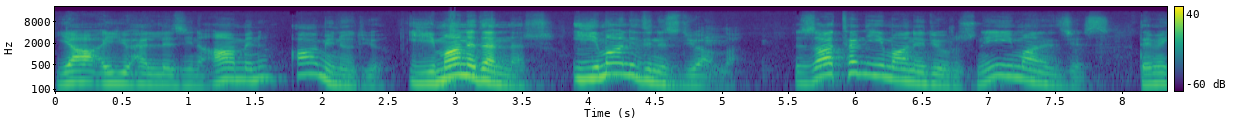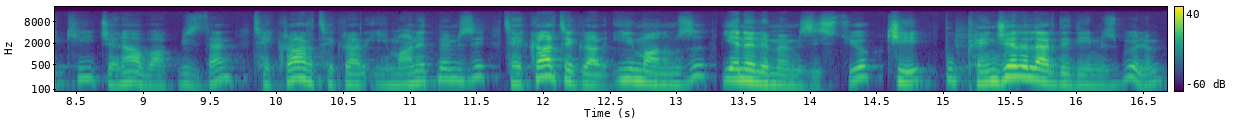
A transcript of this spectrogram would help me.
Ya eyyühellezine amenu aminu diyor. İman edenler iman ediniz diyor Allah. Zaten iman ediyoruz. Neye iman edeceğiz? Demek ki Cenab-ı Hak bizden tekrar tekrar iman etmemizi, tekrar tekrar imanımızı yenelememizi istiyor. Ki bu pencereler dediğimiz bölüm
